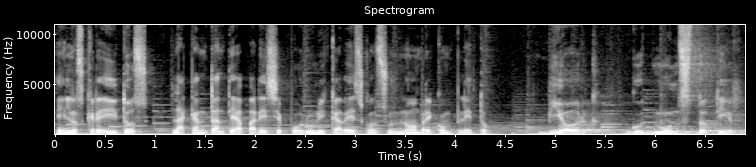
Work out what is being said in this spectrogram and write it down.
en los créditos, la cantante aparece por única vez con su nombre completo, Björk Gudmundsdottir,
